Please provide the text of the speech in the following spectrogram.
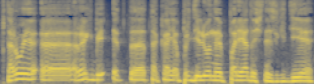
Второе, э, регби – это такая определенная порядочность, где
